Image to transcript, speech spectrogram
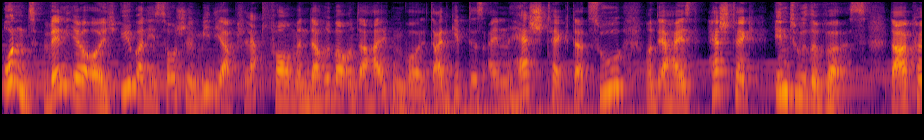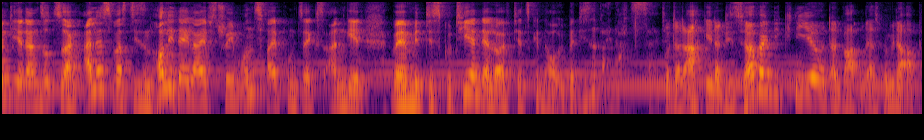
Und wenn ihr euch über die Social Media Plattformen darüber unterhalten wollt, dann gibt es einen Hashtag dazu und der heißt Hashtag Into the Verse. Da könnt ihr dann sozusagen alles, was diesen Holiday Livestream und 2.6 angeht, äh, mit diskutieren. Der läuft jetzt genau über diese Weihnachtszeit. Und danach gehen dann die Server in die Knie und dann warten wir erstmal wieder ab.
